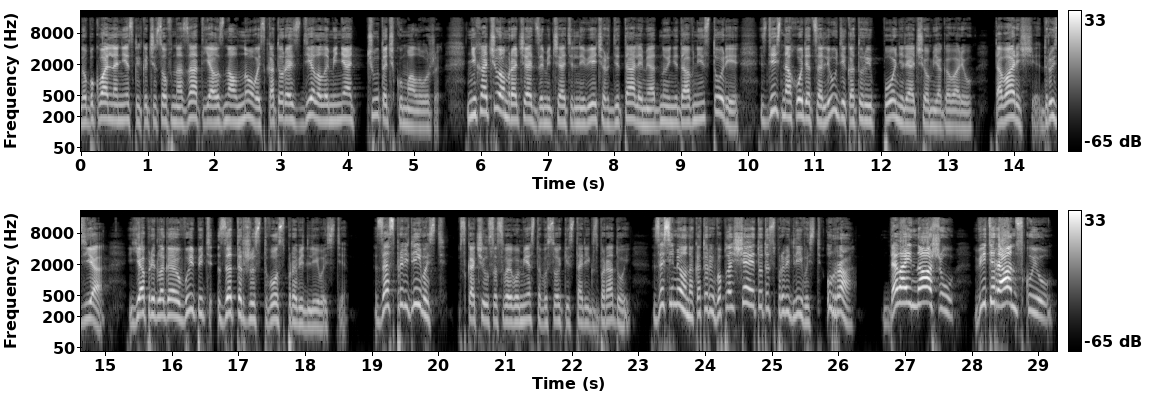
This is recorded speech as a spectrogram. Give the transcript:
Но буквально несколько часов назад я узнал новость, которая сделала меня чуточку моложе. Не хочу омрачать замечательный вечер деталями одной недавней истории. Здесь находятся люди, которые поняли, о чем я говорю. Товарищи, друзья, я предлагаю выпить за торжество справедливости. «За справедливость!» – вскочил со своего места высокий старик с бородой. «За Семена, который воплощает эту справедливость! Ура!» «Давай нашу! Ветеранскую!» —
